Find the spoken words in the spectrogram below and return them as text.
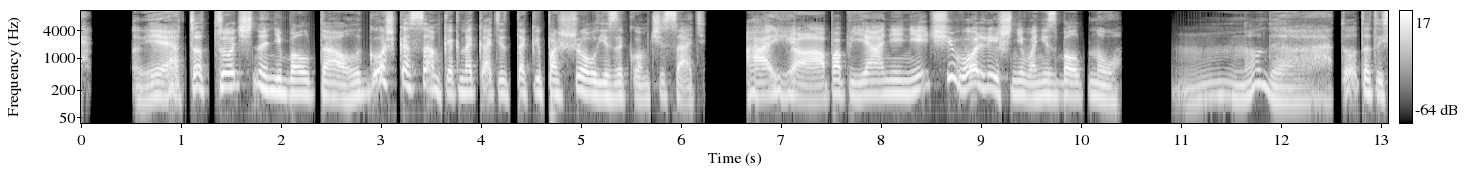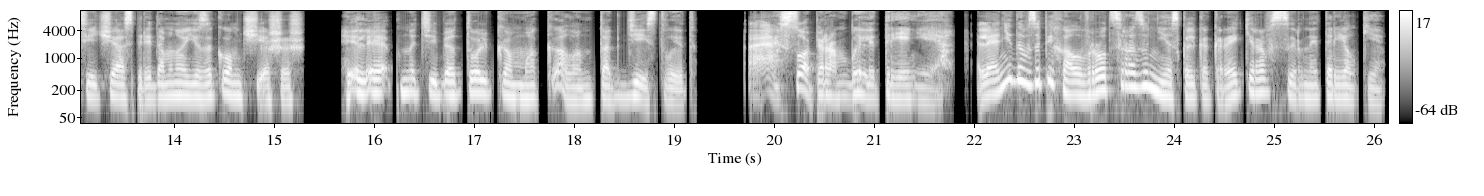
Это точно не болтал. Гошка сам как накатит, так и пошел языком чесать. А я по пьяни ничего лишнего не сболтну». «Ну да, то-то ты сейчас передо мной языком чешешь. Или это на тебя только Макалан так действует?» «А, с опером были трения». Леонидов запихал в рот сразу несколько крекеров сырной тарелки.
